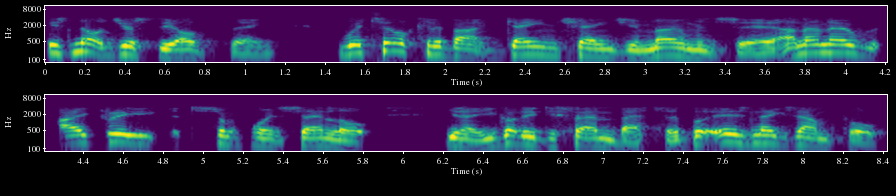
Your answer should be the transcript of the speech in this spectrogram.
it's not just the odd thing we're talking about game changing moments here. And I know I agree at some point saying, look, you know, you've got to defend better. But here's an example.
